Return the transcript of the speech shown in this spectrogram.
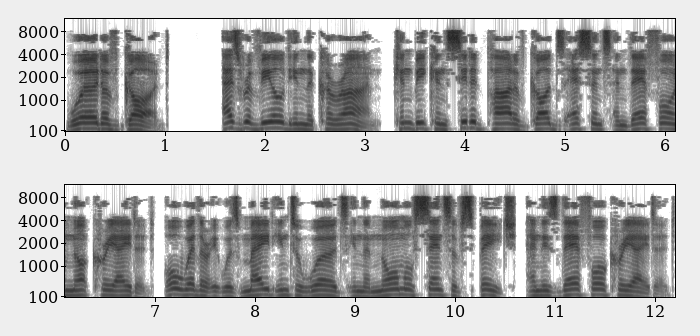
«Word of God» as revealed in the Quran, can be considered part of God's essence and therefore not created, or whether it was made into words in the normal sense of speech, and is therefore created.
